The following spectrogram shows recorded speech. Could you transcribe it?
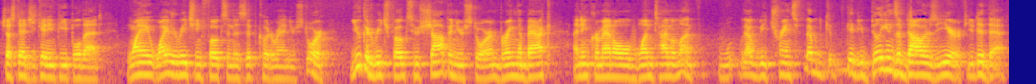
just educating people that why, why are you reaching folks in the zip code around your store? You could reach folks who shop in your store and bring them back an incremental one time a month. That would be trans- that would give you billions of dollars a year if you did that.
